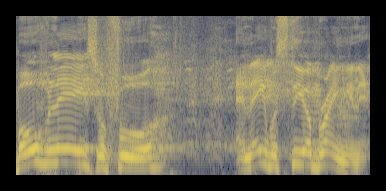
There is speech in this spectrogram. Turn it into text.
Both legs were full, and they were still bringing it.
